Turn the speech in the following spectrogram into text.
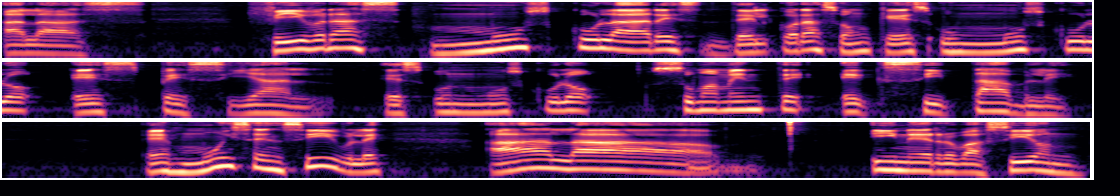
a las fibras musculares del corazón, que es un músculo especial, es un músculo sumamente excitable, es muy sensible a la inervación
